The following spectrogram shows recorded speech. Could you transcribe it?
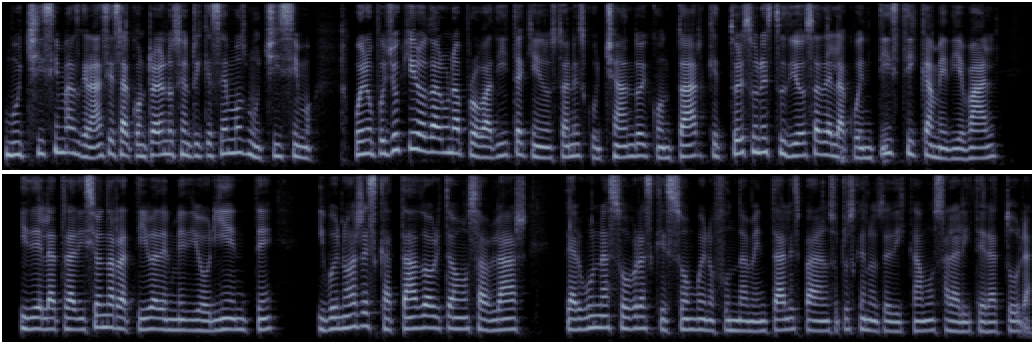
Muchísimas gracias. Al contrario, nos enriquecemos muchísimo. Bueno, pues yo quiero dar una probadita a quienes nos están escuchando y contar que tú eres una estudiosa de la cuentística medieval y de la tradición narrativa del Medio Oriente. Y bueno, has rescatado, ahorita vamos a hablar de algunas obras que son, bueno, fundamentales para nosotros que nos dedicamos a la literatura.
